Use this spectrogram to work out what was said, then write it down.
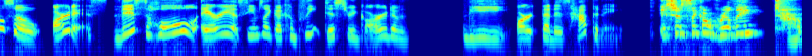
also artists. This whole area seems like a complete disregard of the art that is happening. it's just like a really tur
